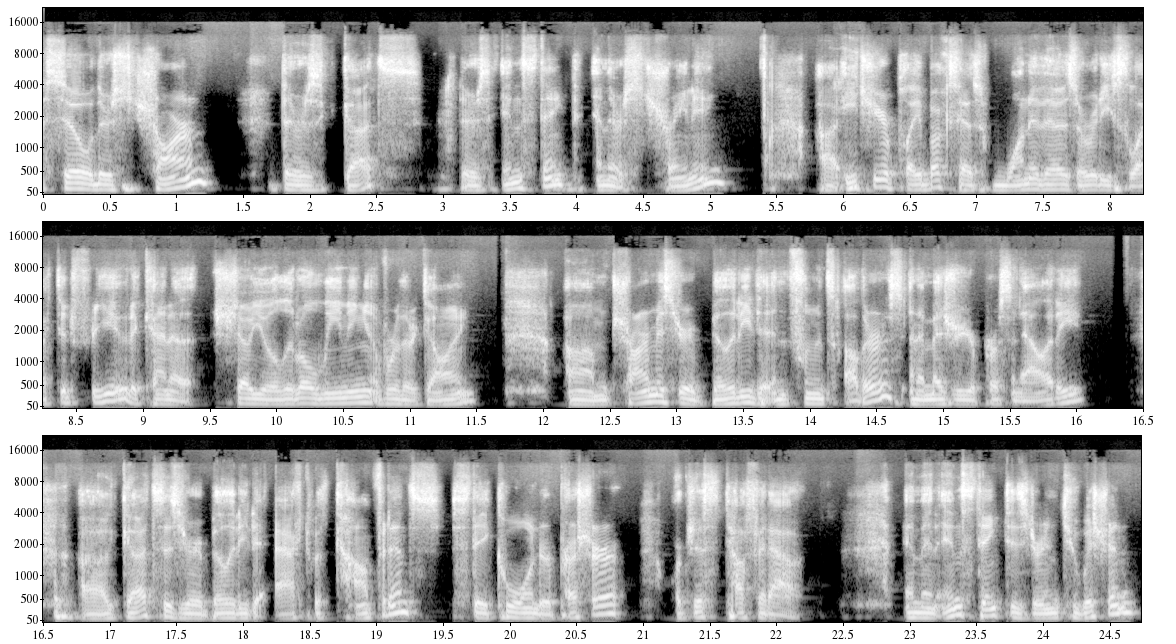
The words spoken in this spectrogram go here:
so there's charm, there's guts, there's instinct, and there's training. Uh, each of your playbooks has one of those already selected for you to kind of show you a little leaning of where they're going. Um, charm is your ability to influence others and to measure your personality. Uh, guts is your ability to act with confidence, stay cool under pressure, or just tough it out. And then instinct is your intuition,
